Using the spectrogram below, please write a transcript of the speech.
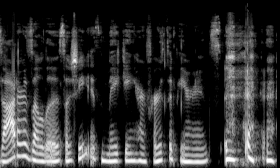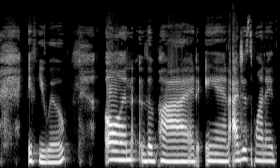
daughter, Zola. So she is making her first appearance, if you will, on the pod. And I just wanted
